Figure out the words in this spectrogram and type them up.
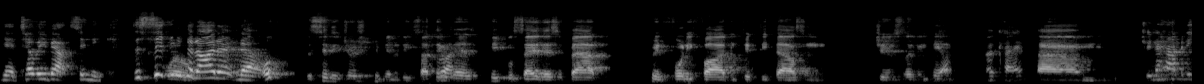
Yeah, tell me about Sydney. The Sydney Well- that I don't know. the Sydney Jewish community. So I think Right. there's people say there's about between forty-five and fifty thousand Jews living here. Okay. Um, Do you know how many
